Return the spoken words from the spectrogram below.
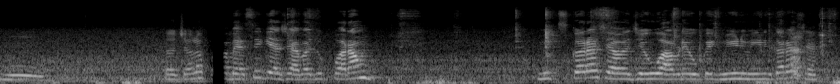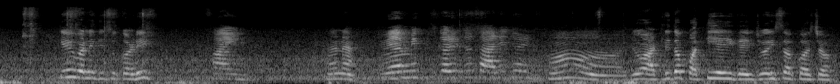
હમ. તો ચલો. બેસી ગયા છે આ બાજુ પરમ મિક્સ કરે છે હવે જેવું આવડે એવું કંઈક વીણ વીણ કરે છે. કેવી બની દીશું કઢી? ફાઇન હે ને? મેં મિક્સ કરી તો સારી થઈ હા જો આટલી તો પતી આવી ગઈ જોઈ શકો છો.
